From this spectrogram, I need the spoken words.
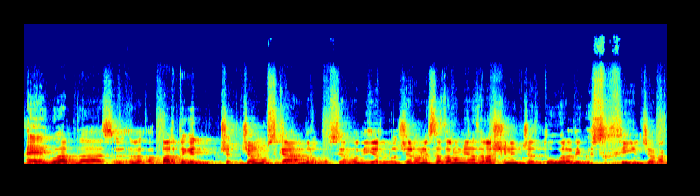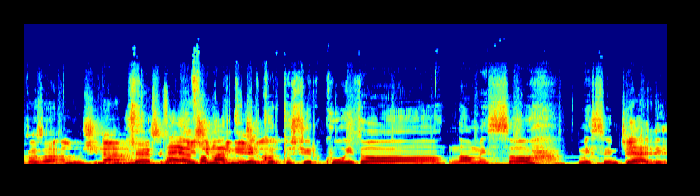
Eh, guarda, a parte che c'è, uno scandalo, possiamo dirlo, cioè non è stata nominata la sceneggiatura di questo film, c'è una cosa allucinante. Certo. Eh, fa parte del la... cortocircuito, no, messo, messo in cioè, piedi.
